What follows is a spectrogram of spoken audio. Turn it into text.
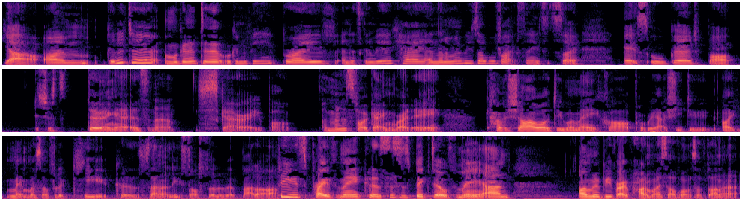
yeah, I'm gonna do it and we're gonna do it. We're gonna be brave and it's gonna be okay. And then I'm gonna be double vaccinated. So it's all good, but it's just doing it, isn't it? Scary, but I'm gonna start getting ready, have a shower, do my makeup, probably actually do like make myself look cute because then at least I'll feel a bit better. Please pray for me because this is a big deal for me and I'm gonna be very proud of myself once I've done it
